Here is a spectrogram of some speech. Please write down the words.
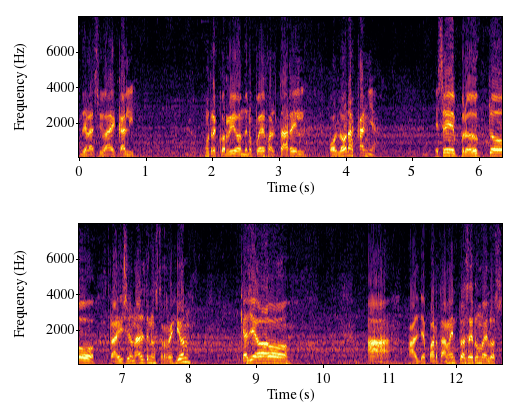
de la ciudad de Cali. Un recorrido donde no puede faltar el olor a caña, ese producto tradicional de nuestra región ha llevado al departamento a ser uno de los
